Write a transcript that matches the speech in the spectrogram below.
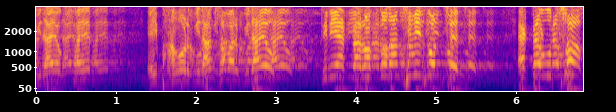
বিধায়ক সাহেব, এই ভাঙড় বিধানসভার বিধায়ক, তিনি একটা রক্তদান শিবির করছেন, একটা উৎসব।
